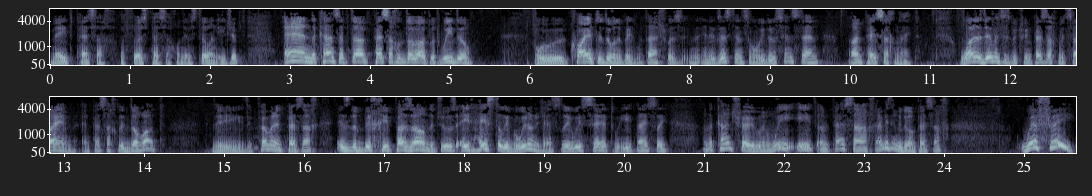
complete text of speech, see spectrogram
made Pesach, the first Pesach when they were still in Egypt, and the concept of Pesach L'Dorot, what we do, what we were required to do when the Beit Mikdash was in existence, and what we do since then on Pesach night. One of the differences between Pesach Mitzrayim and Pesach Lidorot, the, the permanent Pesach, is the Bichi Pazon. The Jews ate hastily, but we don't eat hastily. We sit, we eat nicely. On the contrary, when we eat on Pesach, everything we do on Pesach, we're free.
